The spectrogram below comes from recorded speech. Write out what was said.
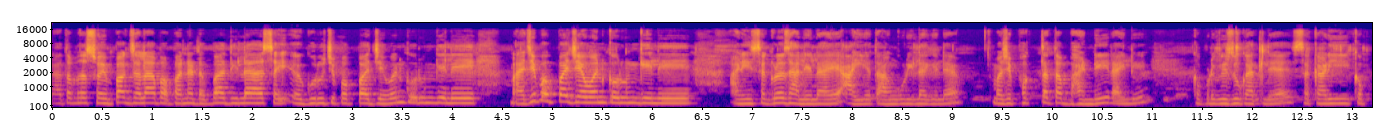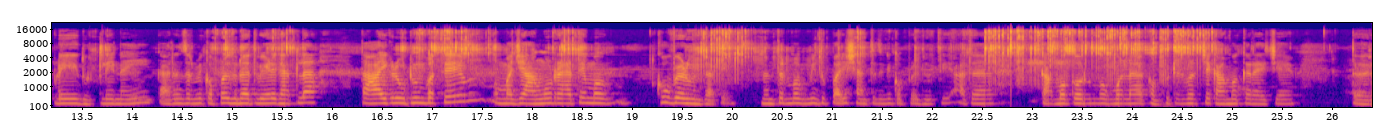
आता माझा स्वयंपाक झाला पप्पांना डब्बा दिला सै गुरुचे पप्पा जेवण करून गेले माझे पप्पा जेवण करून गेले आणि सगळं झालेलं आहे. आई आता आंघोळीला गेल्या. माझे फक्त आता भांडे राहिले. कपडे विजू घातले आहे. सकाळी कपडे धुतले नाही. कारण जर मी कपडे धुण्यात वेळ घातला तर हा इकडे उठून बसते माझी आंघोळ राहते मग खूप वेळ होऊन जाते. नंतर मग मी दुपारी शांततेने कपडे धुते. आता कामं करून मग मला कम्प्युटरवरचे कामं करायचे आहे. तर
